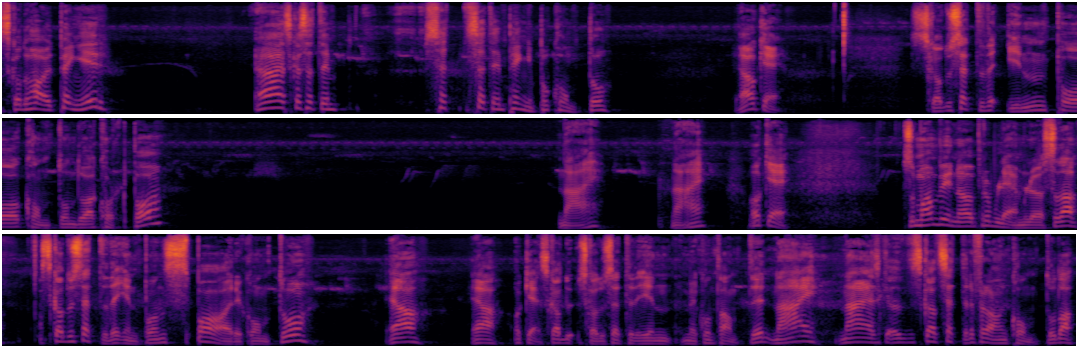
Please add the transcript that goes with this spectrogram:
Skal du ha ut penger? Ja, jeg skal sette inn, set, sette inn penger på konto. Ja, OK. Skal du sette det inn på kontoen du har kort på? Nei. Nei. OK. Så må man begynne å problemløse, da. Skal du sette det inn på en sparekonto? Ja. Ja, ok. Skal du, skal du sette det inn med kontanter? Nei, nei, jeg skal, skal sette det fra en konto, da.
